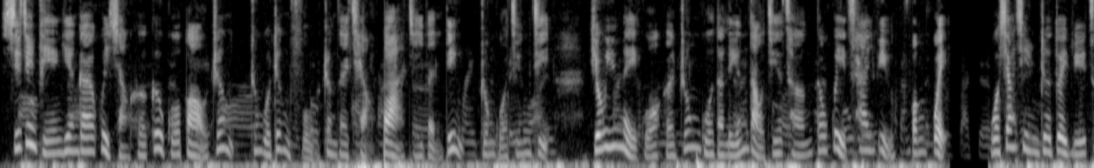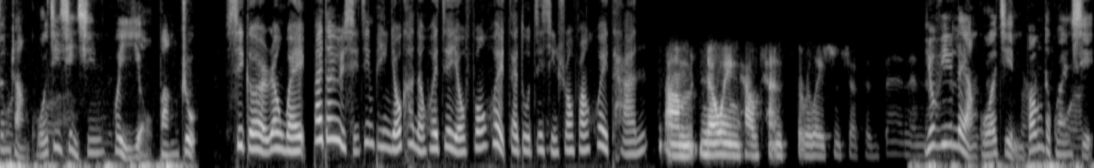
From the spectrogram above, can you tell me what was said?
习近平应该会想和各国保证，中国政府正在强化及稳定中国经济。由于美国和中国的领导阶层都会参与峰会，我相信这对于增长国际信心会有帮助。西格尔认为，拜登与习近平有可能会借由峰会再度进行双方会谈。由于两国紧绷的关系。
